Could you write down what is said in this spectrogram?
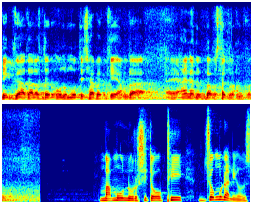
বিজ্ঞ আদালতের অনুমতি সাপেক্ষে আমরা আইনানুক ব্যবস্থা গ্রহণ করব। মামুন রশিদ অফি, যমুনা নিউজ।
